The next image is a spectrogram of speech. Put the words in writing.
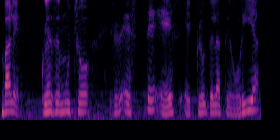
Vale, cuídense mucho. Este es el Club de la Teoría.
